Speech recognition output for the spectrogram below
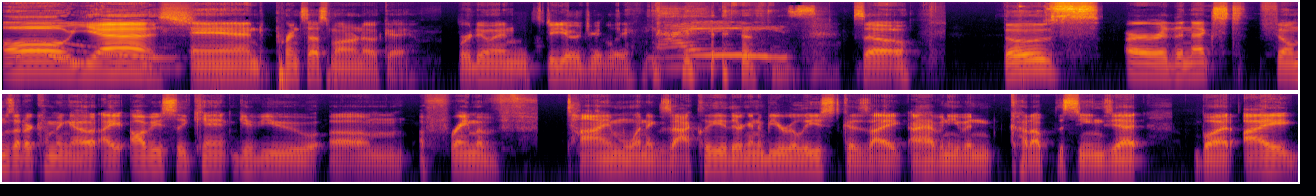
Oh yes. and Princess Mononoke. We're doing Studio Ghibli. Nice. So those are the next films that are coming out. I obviously can't give you um, a frame of time when exactly they're going to be released because I, I haven't even cut up the scenes yet. But I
